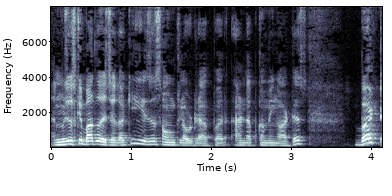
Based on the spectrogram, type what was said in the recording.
एंड मुझे उसके बाद पता चला कि is a SoundCloud rapper and upcoming artist but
